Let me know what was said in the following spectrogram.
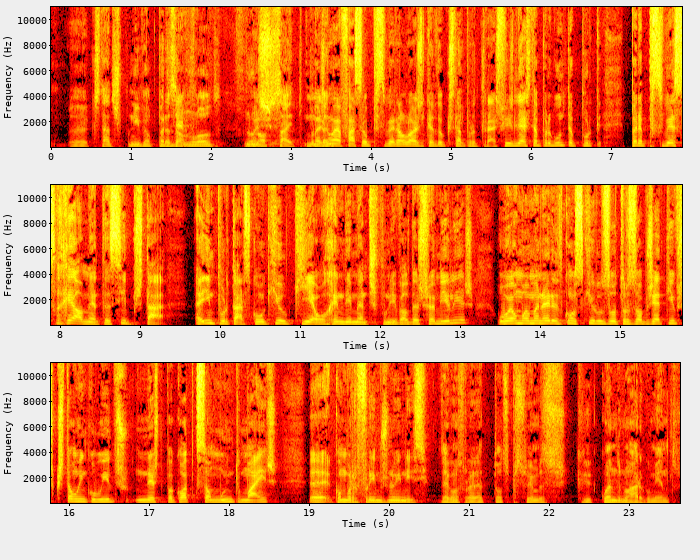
que está disponível para certo. download no mas, nosso site. Portanto... Mas não é fácil perceber a lógica do que está por trás. Fiz-lhe esta pergunta porque, para perceber se realmente a CIP está a importar-se com aquilo que é o rendimento disponível das famílias ou é uma maneira de conseguir os outros objetivos que estão incluídos neste pacote, que são muito mais, uh, como referimos no início. Zé Gonçalves Ferreira, todos percebemos que quando não há argumentos,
